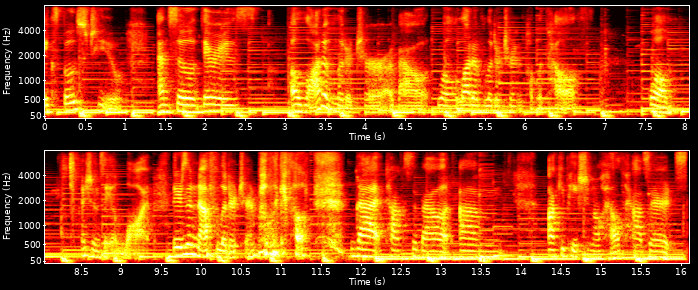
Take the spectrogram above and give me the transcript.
exposed to. And so there is a lot of literature about, well, a lot of literature in public health. Well, I shouldn't say a lot. There's enough literature in public health that talks about um, occupational health hazards.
